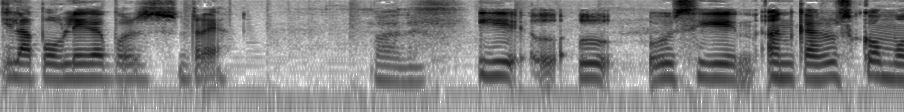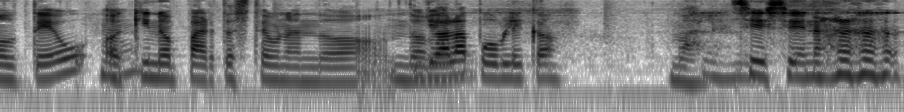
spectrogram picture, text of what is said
I la pública, doncs, res. Vale. I, o sigui, en casos com el teu, a Mm. quina part esteu anant de, de Jo a la pública. Vale. Sí, sí, no, no.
